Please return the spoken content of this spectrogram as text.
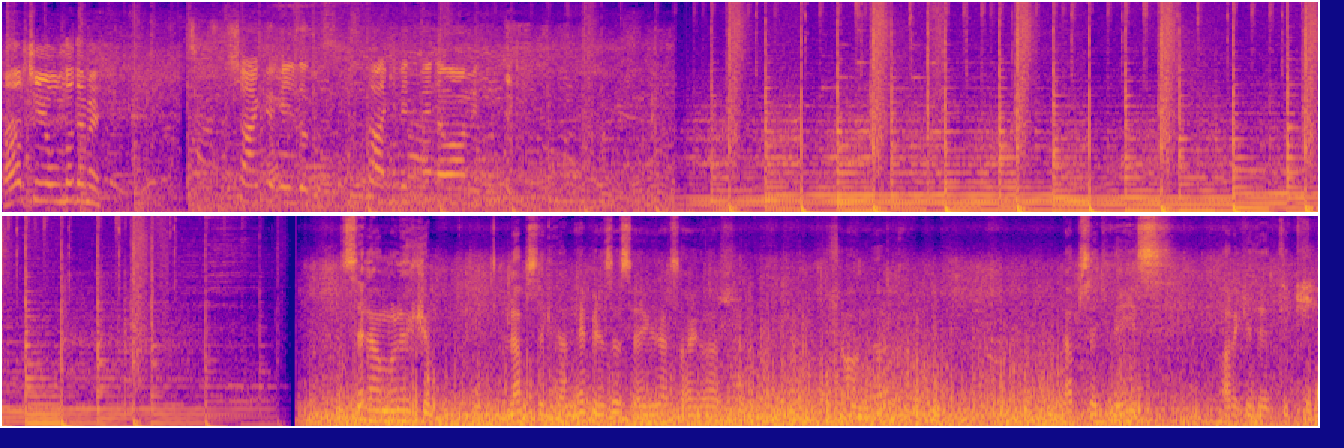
her şey yolunda demek. Şarkı 59. Bizi takip etmeye devam edin. Selamünaleyküm. Lapseki'den hepinize sevgiler, saygılar. Şu anda Lapseki'deyiz. Hareket ettik.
